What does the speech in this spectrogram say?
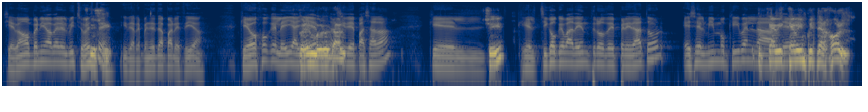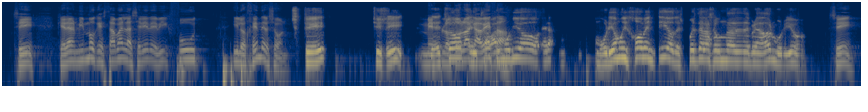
si habíamos venido a ver el bicho este, y de repente te aparecía. Que ojo que leí ayer, así de pasada, que el, que el chico que va dentro de Predator es el mismo que iba en la. Kevin, Peter Hall. Sí, que era el mismo que estaba en la serie de Bigfoot y los Henderson. Sí, sí, sí. Me explotó la cabeza. murió, murió muy joven, tío. Después de la segunda de Depredador murió. Sí.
